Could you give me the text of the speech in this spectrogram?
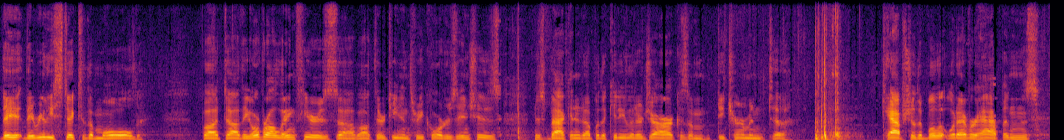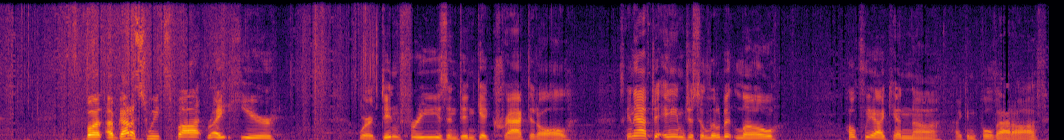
they, they really stick to the mold. But uh, the overall length here is uh, about 13 and 3 quarters inches. Just backing it up with a kitty litter jar because I'm determined to capture the bullet whatever happens. But I've got a sweet spot right here where it didn't freeze and didn't get cracked at all. It's gonna have to aim just a little bit low. Hopefully I can, uh, I can pull that off.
